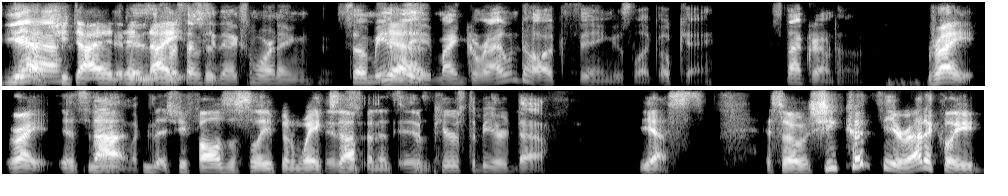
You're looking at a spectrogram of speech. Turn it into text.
Yeah, she died it at is the night. first time so- the next morning. So immediately, my groundhog thing is like, okay, it's not groundhog. right, right. It's not like- that she falls asleep and wakes up is- and it's it appears to be her death. yes. So she could theoretically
